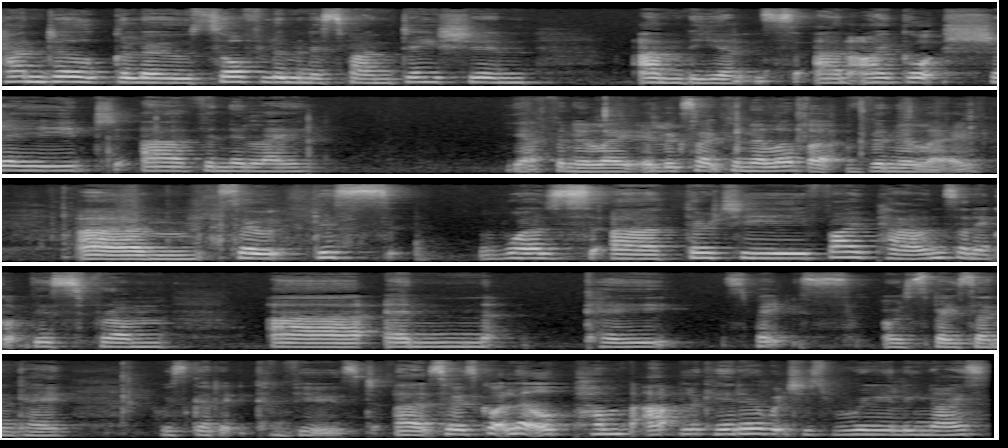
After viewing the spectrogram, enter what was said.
Candleglow Soft Luminous Foundation Ambience and I got shade uh, Vanilla yeah, vanilla. It looks like vanilla, but vanilla. Um, so this was uh, £35 and I got this from uh, NK Space or Space NK. I always get it confused. Uh, so it's got a little pump applicator which is really nice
